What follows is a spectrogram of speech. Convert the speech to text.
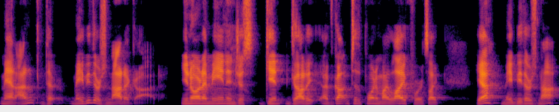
man, I don't, there, maybe there's not a God. You know what I mean? And just get got it. I've gotten to the point in my life where it's like, yeah, maybe there's not,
